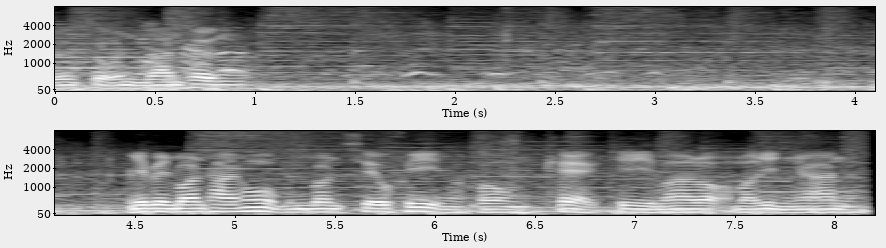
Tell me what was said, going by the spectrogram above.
เดินโซนร้านเทิง นี่เป็นบอลทายหูเป็นบอลเซลฟี่ของแขกที่มาเลาะมาลินงานนะ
